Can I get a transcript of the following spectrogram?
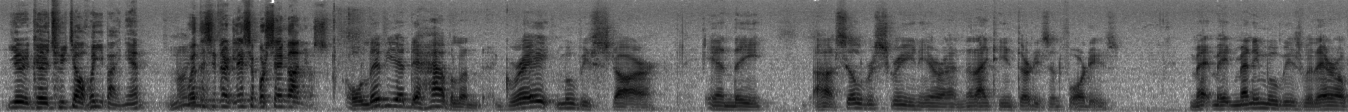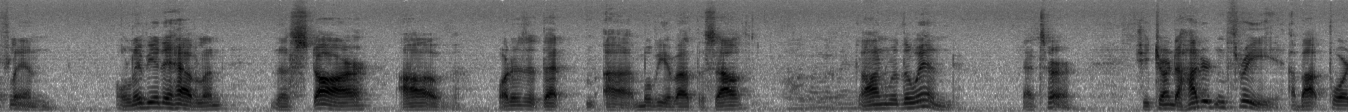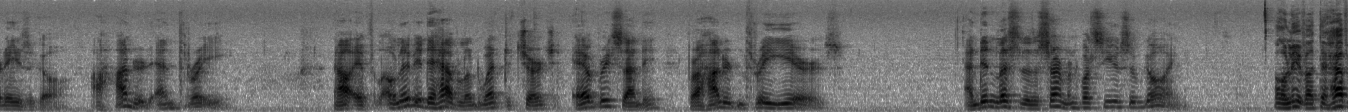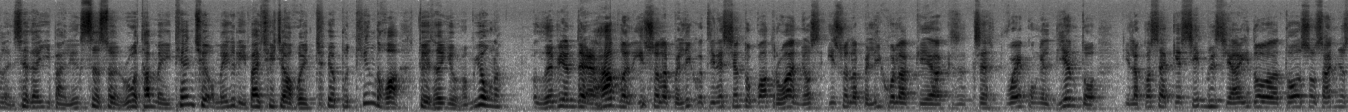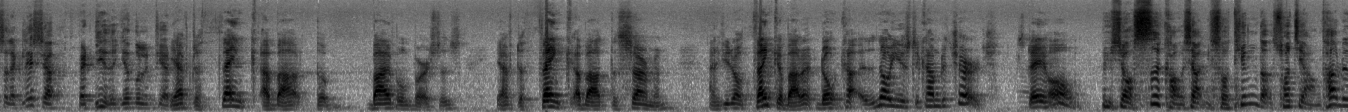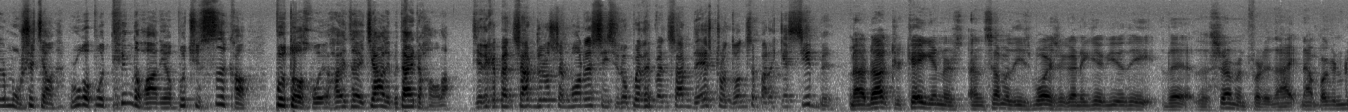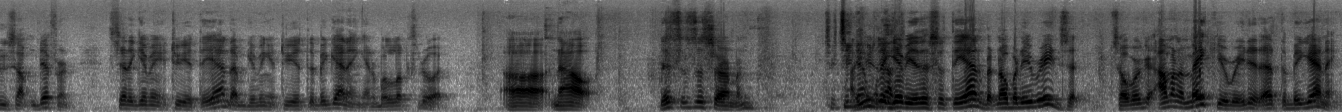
一人可以去教会一百年。 No, Puedes yeah. ir a la iglesia por 100 años. Olivia de Havilland, great movie star in the uh, silver screen era in the 1930s and 40s, ma- made many movies with Errol Flynn. Olivia de Havilland, the star of what is it that uh, movie about the South? Gone with the Wind. That's her. She turned 103 about four days ago. 103. Now, if Olivia de Havilland went to church every Sunday for 103 years and didn't listen to the sermon, what's the use of going? Oliva de Havilland 现在一百零四岁，如果他每天去每个礼拜去教会却不听的话，对他有什么用呢？ Olivia de Havilland hizo la película, tiene 104 años, hizo la película que, ah, que se- que se fue con el viento y la cosa es que Sidney se ha ido todos esos años a la iglesia perdido, yendo al You infierno. have to think about the Bible verses. You have to think about the sermon. And if you don't think about it, don't co- there's no use to come to church. Stay home. 必须要思考一下你所听的、所讲。他这个牧师讲，如果不听的话，你要不去思考， que pensar de los sermones y si no puede pensar de esto, entonces ¿para qué sirve? Now, Dr. Cagan and some of these boys are going to give you the, the, the sermon for tonight. Now, we're going to do something different. Instead of giving it to you at the end, I'm giving it to you at the beginning, and we'll look through it. Uh, now, this is the sermon. I usually give you this at the end, but nobody reads it. So I'm going to make you read it at the beginning.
